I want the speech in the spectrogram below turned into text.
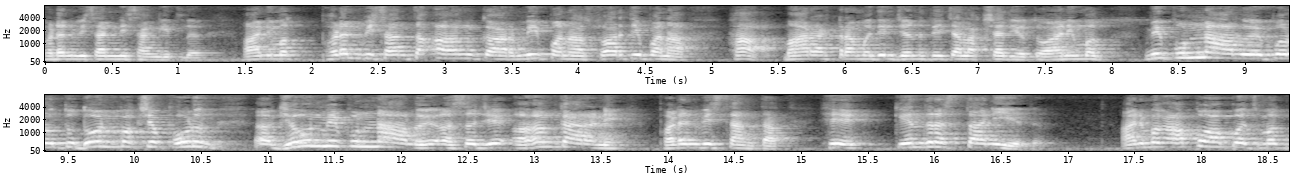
फडणवीसांनी सांगितलं. आणि मग फडणवीसांचा अहंकार मीपणा स्वार्थीपणा हा महाराष्ट्रामधील जनतेच्या लक्षात येतो. आणि मग मी पुन्हा आलोय परंतु दोन पक्ष फोडून घेऊन मी पुन्हा आलोय असं जे अहंकाराने फडणवीस सांगतात हे केंद्रस्थानी येतं. आणि मग आपोआपच मग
